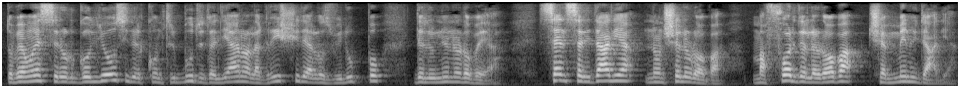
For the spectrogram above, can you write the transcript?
Dobbiamo essere orgogliosi del contributo italiano alla crescita e allo sviluppo dell'Unione Europea. Senza l'Italia non c'è l'Europa, ma fuori dall'Europa c'è meno Italia.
